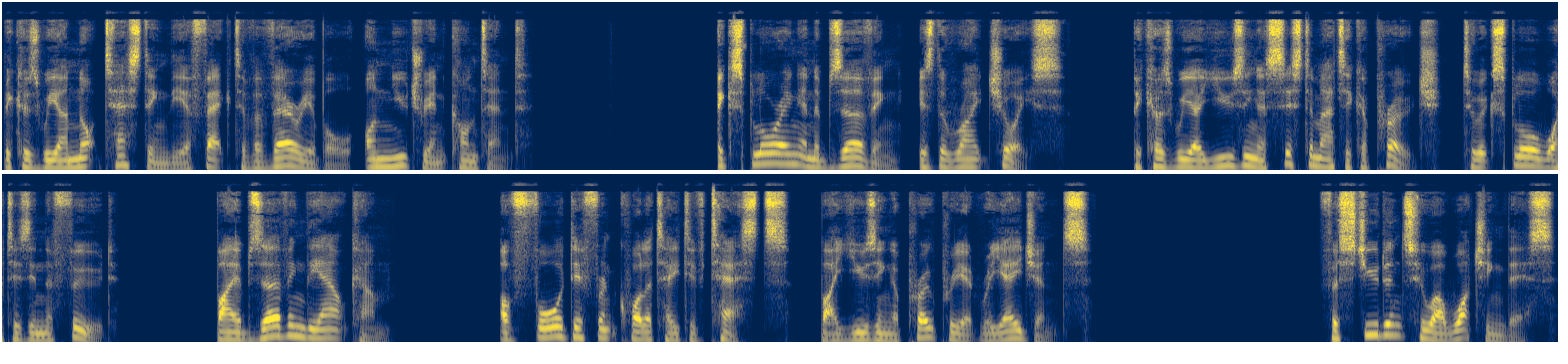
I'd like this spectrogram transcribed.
because we are not testing the effect of a variable on nutrient content. Exploring and observing is the right choice because we are using a systematic approach to explore what is in the food by observing the outcome of four different qualitative tests by using appropriate reagents. For students who are watching this,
